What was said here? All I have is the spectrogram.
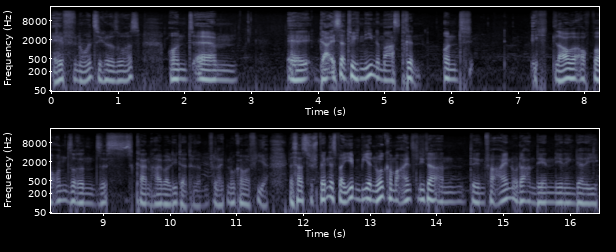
11,90 oder sowas. Und ähm, äh, da ist natürlich nie eine Maß drin. Und ich glaube auch bei unseren ist kein halber Liter drin, vielleicht 0,4. Das heißt, du spendest bei jedem Bier 0,1 Liter an den Verein oder an denjenigen, der die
